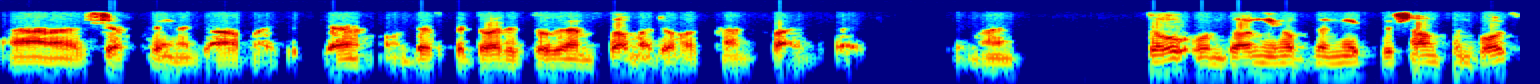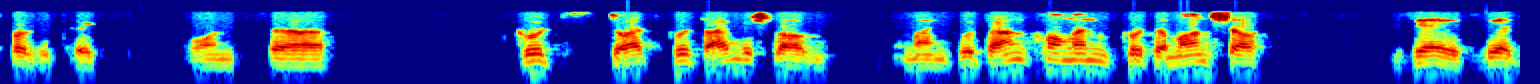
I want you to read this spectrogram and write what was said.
äh, Cheftrainer gearbeitet. Ja? Und das bedeutet sogar im Sommer, du hast keine freie Zeit. Ich so, und dann ich habe die nächste Chance in Wolfsburg gekriegt. Und äh, gut, dort gut eingeschlagen. Ich meine, gut ankommen, gute Mannschaft. Sehr, es wird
